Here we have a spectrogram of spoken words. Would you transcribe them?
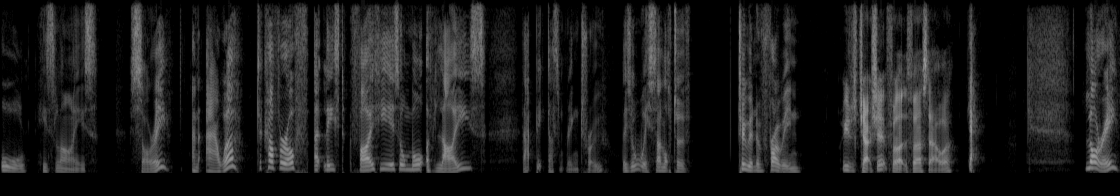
all his lies. Sorry, an hour to cover off at least five years or more of lies? That bit doesn't ring true. There's always a lot of to-ing and fro-ing. You just chat shit for like the first hour. Yeah. Lori,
